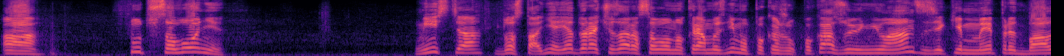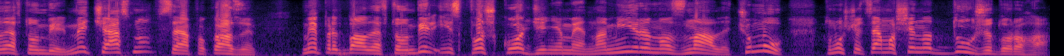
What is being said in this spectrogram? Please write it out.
А тут в салоні Місця достатньо. Ні, я, до речі, зараз салон окремо зніму, покажу. Показую нюанс, з яким ми придбали автомобіль. Ми чесно все показуємо. Ми придбали автомобіль із пошкодженнями. Намірено знали. Чому? Тому що ця машина дуже дорога.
